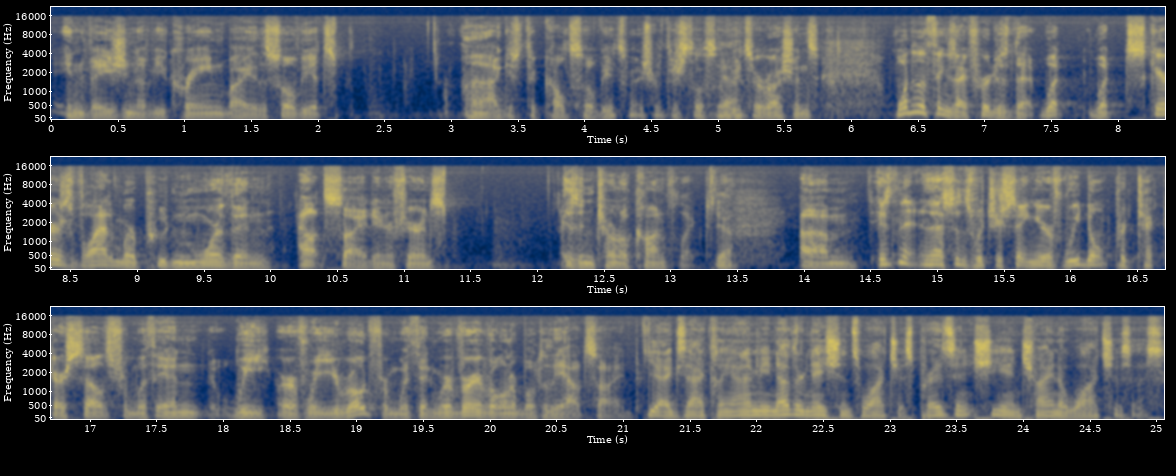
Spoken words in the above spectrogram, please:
invasion of Ukraine by the Soviets. Uh, I guess they're called Soviets. I'm not sure if they're still Soviets yeah. or Russians. One of the things I've heard is that what, what scares Vladimir Putin more than outside interference is internal conflict. Yeah. Um, isn't it in essence what you're saying here? If we don't protect ourselves from within, we or if we erode from within, we're very vulnerable to the outside. Yeah, exactly. And I mean, other nations watch us. President Xi in China watches us.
